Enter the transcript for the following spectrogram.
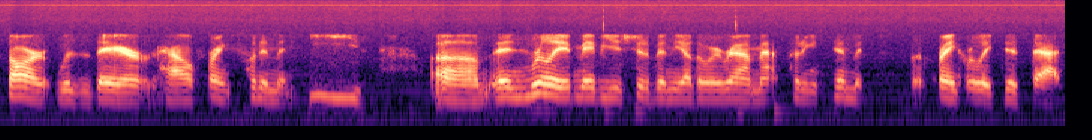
start was there, how Frank put him at ease. Um, and really, maybe it should have been the other way around, Matt putting him at ease, but Frank really did that.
